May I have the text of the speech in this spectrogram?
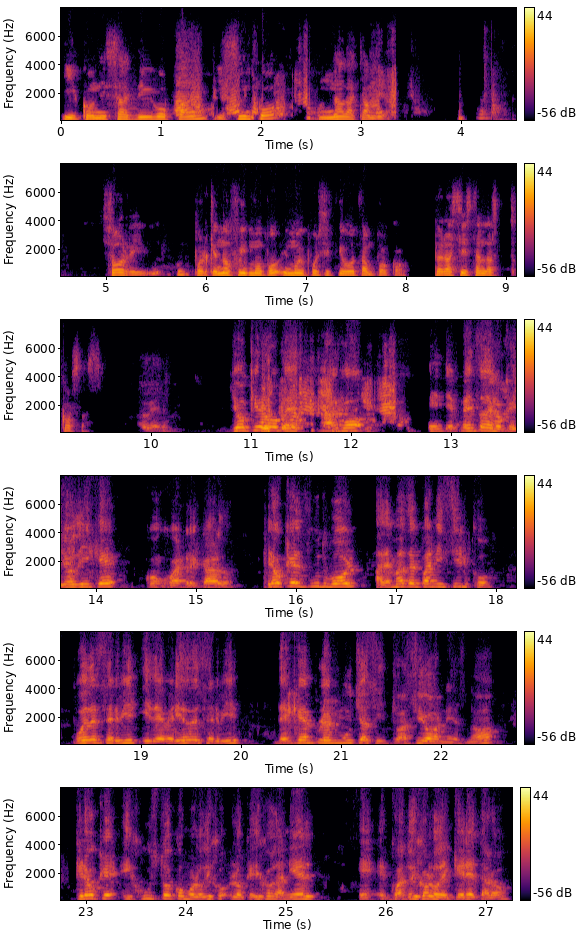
y con Isaac digo, pan y circo, nada cambia. Sorry, porque no fui muy, muy positivo tampoco, pero así están las cosas. Yo quiero ver algo en defensa de lo que yo dije con Juan Ricardo. Creo que el fútbol, además de pan y circo, puede servir y debería de servir de ejemplo en muchas situaciones, ¿no? Creo que, y justo como lo dijo, lo que dijo Daniel, eh, eh, cuando dijo lo de Querétaro,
